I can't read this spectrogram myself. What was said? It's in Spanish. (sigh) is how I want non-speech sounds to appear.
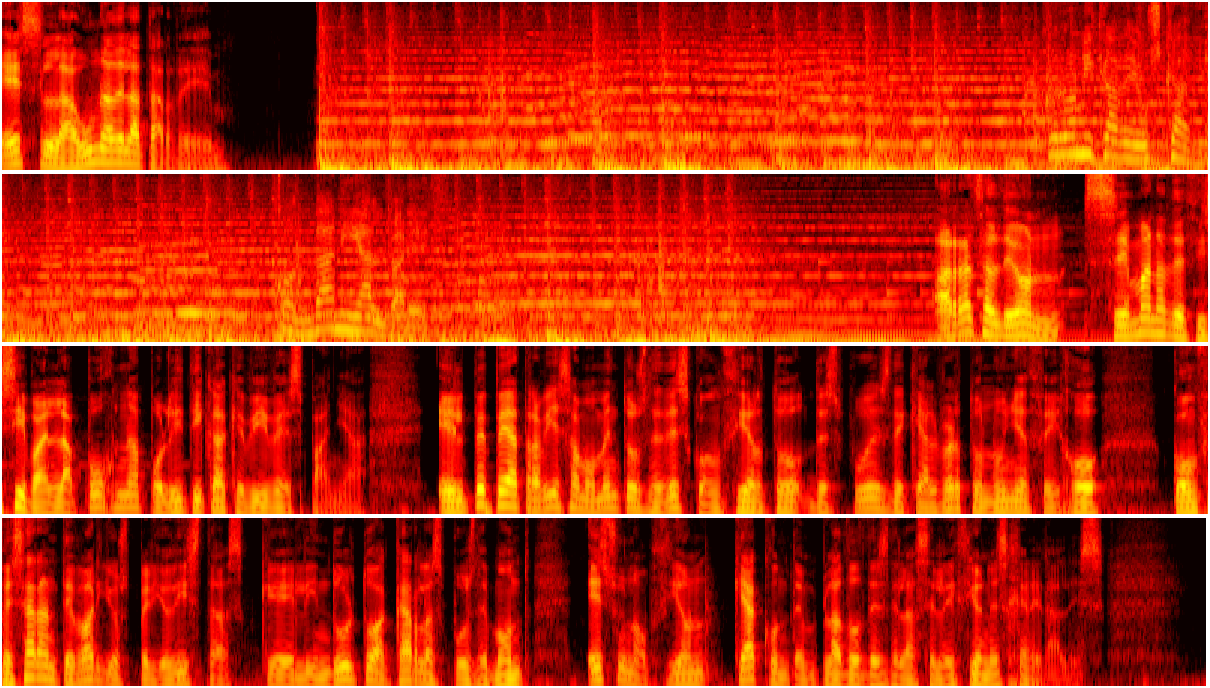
Es la una de la tarde. Crónica de Euskadi con Dani Álvarez. Arrachaldeón, semana decisiva en la pugna política que vive España. El PP atraviesa momentos de desconcierto después de que Alberto Núñez Feijó confesara ante varios periodistas que el indulto a Carles Puigdemont es una opción que ha contemplado desde las elecciones generales.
